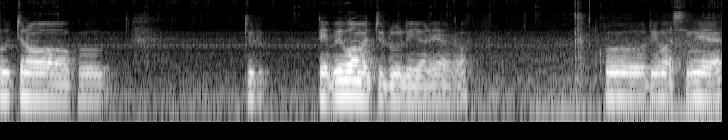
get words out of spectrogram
ခုကျွန်တော်ခုတူတင်ပေးသွားမယ်တူတူလေးရတယ်အဲ့တော့ခုဒီမှာစီးနေတဲ့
